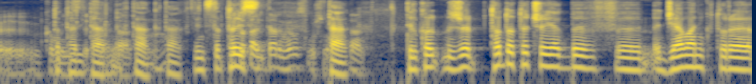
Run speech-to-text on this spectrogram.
e, komunistycznych. totalitarnych, tak, Mhm. tak. Więc to, to jest. Totalitarny, no słusznie. tak. Tak. Tylko, że to dotyczy jakby w działań, które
